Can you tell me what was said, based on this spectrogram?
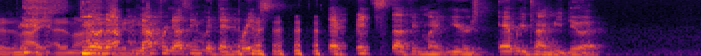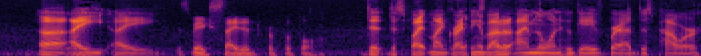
After tonight, I don't know. you know, not not for nothing, but that breaks that breaks stuff in my ears every time you do it. uh, I, I, use. Just be excited for football. d- despite my griping about it, I'm the one who gave Brad this power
